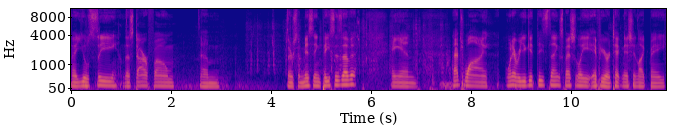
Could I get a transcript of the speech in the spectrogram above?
Uh, you'll see the styrofoam. Um, there's some missing pieces of it, and that's why whenever you get these things, especially if you're a technician like me,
